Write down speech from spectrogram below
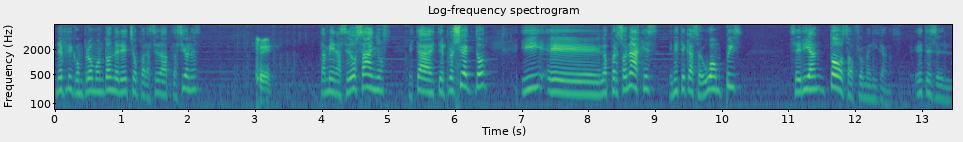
Netflix compró un montón de derechos para hacer adaptaciones. Sí. También hace dos años está este proyecto. Y eh, los personajes, en este caso de One Piece, serían todos afroamericanos. Este es el,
